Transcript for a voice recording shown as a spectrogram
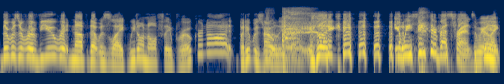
there was a review written up that was like, we don't know if they broke or not, but it was Oh. really funny. like, and we think they're best friends, and we were like,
